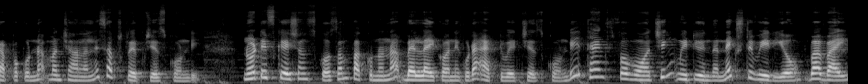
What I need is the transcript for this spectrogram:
తప్పకుండా మన ఛానల్ని సబ్స్క్రైబ్ చేసుకోండి. నోటిఫికేషన్స్ కోసం పక్కనున్న బెల్ ఐకాన్ని కూడా యాక్టివేట్ చేసుకోండి. Thanks for watching meet you in the next video bye bye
